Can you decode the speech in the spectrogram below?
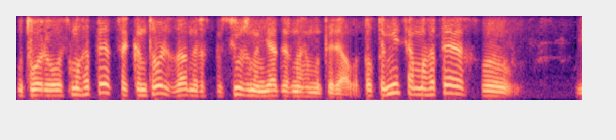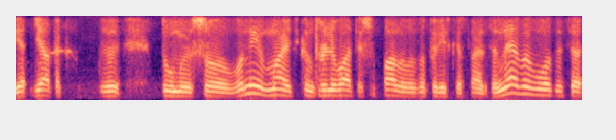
утворювалось МАГАТЕ, це контроль за нерозповсюдженим ядерного матеріалу. Тобто місія МАГАТЕ, е, я, я так е, думаю, що вони мають контролювати, що паливо Запорізька станція не виводиться,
